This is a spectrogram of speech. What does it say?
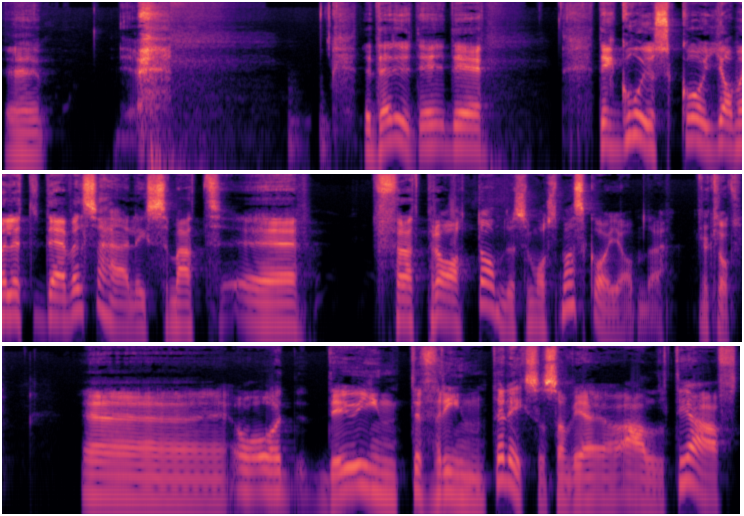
Eh, det där är det, det, det går ju att skoja om, eller det är väl så här liksom att eh, för att prata om det så måste man skoja om det. Det är klart. Eh, och, och det är ju inte för inte liksom som vi har alltid haft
